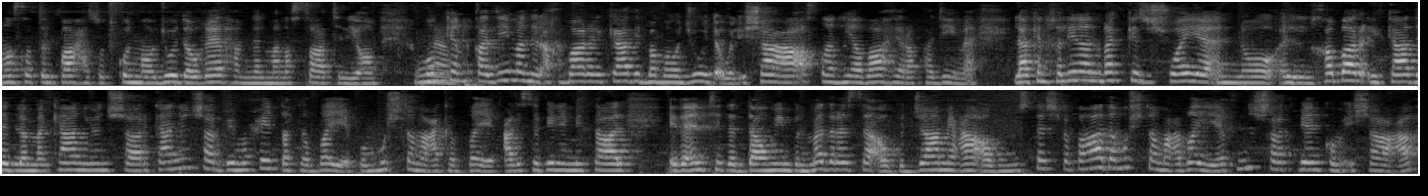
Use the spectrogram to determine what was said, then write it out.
منصة الفاحص وتكون موجودة وغيرها من المنصات اليوم. ممكن نعم. قديما الأخبار الكاذبة موجودة والإشاعة أصلا هي ظاهرة قديمة. لكن خلينا نركز شوية إنه الخبر الكاذب لما كان ينشر كان ينشر بمحيطك الضيق ومجتمعك الضيق. على سبيل المثال إذا أنت تداومين بالمدرسة أو بالجامعة أو بالمستشفى فهذا مجتمع ضيق نشرت بينكم إشاعة.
